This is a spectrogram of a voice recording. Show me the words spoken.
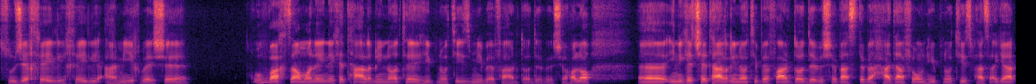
سوژه خیلی خیلی عمیق بشه اون وقت زمان اینه که تلقینات هیپنوتیزمی به فرد داده بشه. حالا اینی که چه تلقیناتی به فرد داده بشه بسته به هدف اون هیپنوتیزم. پس اگر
